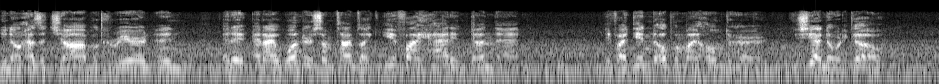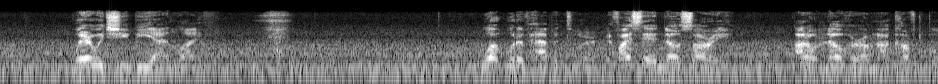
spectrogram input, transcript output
You know, has a job, a career, and and it, and I wonder sometimes like if I hadn't done that, if I didn't open my home to her, because she had nowhere to go, where would she be at in life? what would have happened to her? If I said, no, sorry, I don't know her, I'm not comfortable,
